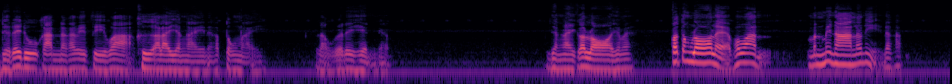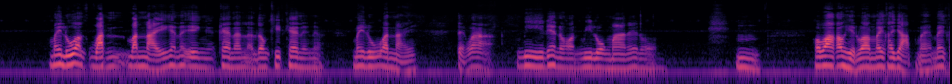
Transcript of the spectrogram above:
เดี๋ยวได้ดูกันนะครับเอซีว่าคืออะไรยังไงนะครับ ตรงไหน เราก็ได้เห็นครับ ยังไงก็รอใช่ไหมก็ต้องรอแหละ เพราะว่ามันไม่นานแล้วนี่นะครับ ไม่รู้ว่าวันวันไหนแค่นั้นเอง แค่นั้นแหละต้องคิดแค่นี้นะไม่รู้วันไหน แต่ว่า มีแน่นอน มีลงมาแน่นอน อืม เพราะว่าเขาเห็นว่าไม่ขยับไหมไม่ข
